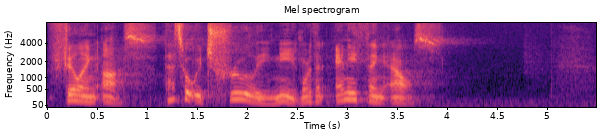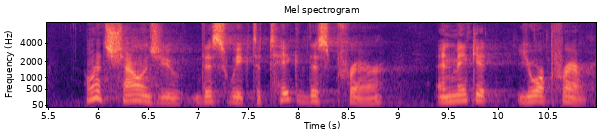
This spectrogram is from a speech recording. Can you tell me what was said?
filling us. That's what we truly need more than anything else. I want to challenge you this week to take this prayer and make it your prayer.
